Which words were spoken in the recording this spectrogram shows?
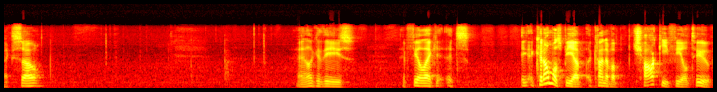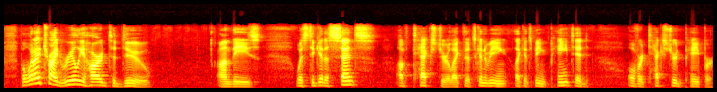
Like so. And look at these. I feel like it's it could almost be a, a, kind of a chalky feel too. But what I tried really hard to do on these was to get a sense of texture, like it's going to be like it's being painted over textured paper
